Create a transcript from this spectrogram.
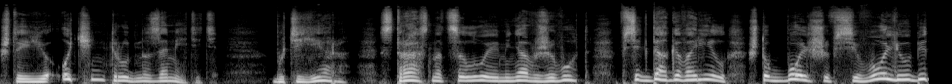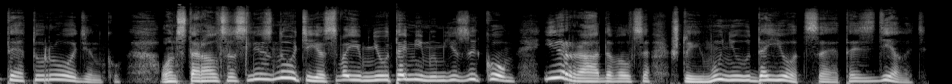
что ее очень трудно заметить. Бутиера страстно целуя меня в живот, всегда говорил, что больше всего любит эту родинку. Он старался слезнуть ее своим неутомимым языком и радовался, что ему не удается это сделать.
